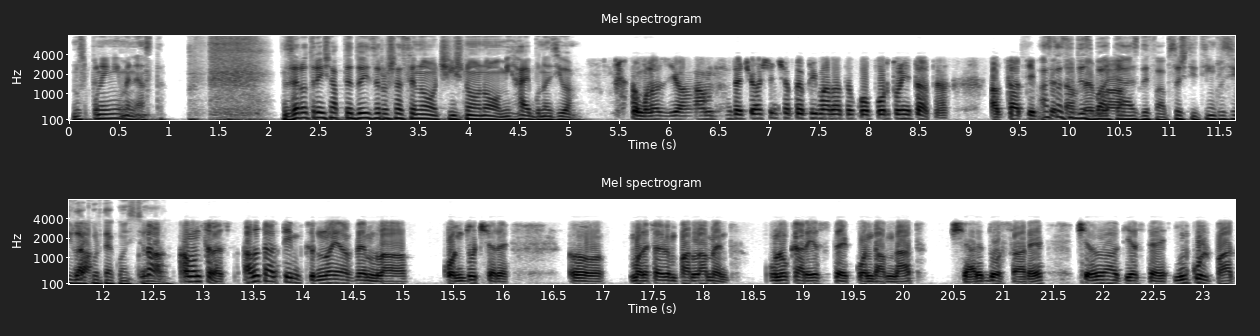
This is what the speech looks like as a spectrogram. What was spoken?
Nu spune nimeni asta. 0372069599. Mihai, bună ziua! Bună ziua! Deci eu aș începe prima dată cu oportunitatea. Atâta timp Asta cât se avem dezbate la... azi, de fapt, să știți, inclusiv Da. la Curtea Constituțională. Da, am înțeles. Atâta timp cât noi avem la conducere, uh, mă refer în Parlament, unul care este condamnat și are dosare, celălalt este inculpat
